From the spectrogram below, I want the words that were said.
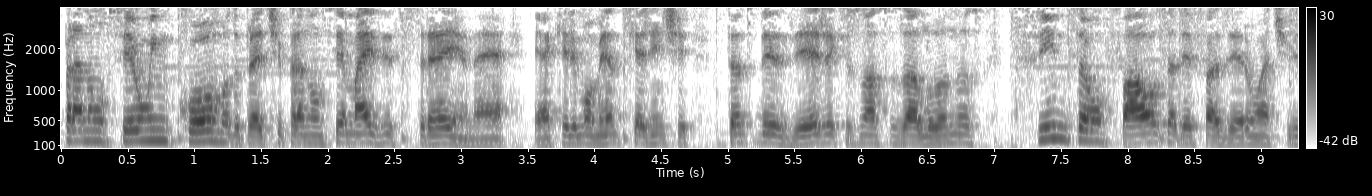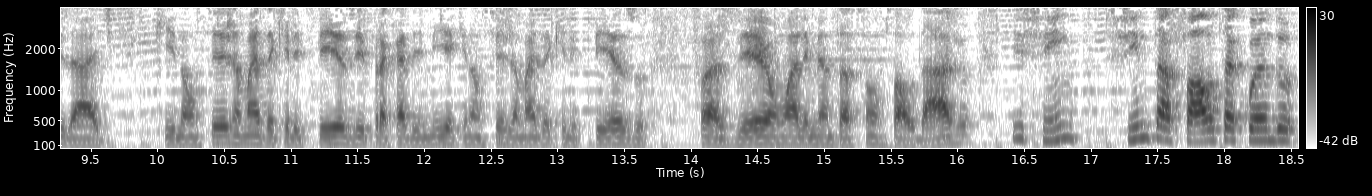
para não ser um incômodo para ti, para não ser mais estranho, né? É aquele momento que a gente tanto deseja que os nossos alunos sintam falta de fazer uma atividade, que não seja mais aquele peso ir para academia, que não seja mais aquele peso fazer uma alimentação saudável, e sim, sinta falta quando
